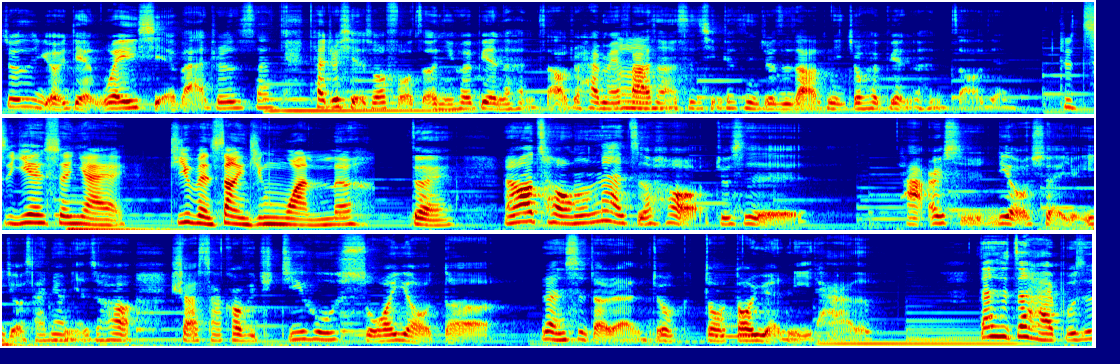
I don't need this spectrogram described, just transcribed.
就是有一点威胁吧，就是他他就写说，否则你会变得很糟，就还没发生的事情，嗯、可是你就知道你就会变得很糟，这样。就职业生涯基本上已经完了。对，然后从那之后就是。他二十六岁，就一九三六年之后，s h o s t a k o v i c h 几乎所有的认识的人就都都远离他了。但是这还不是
